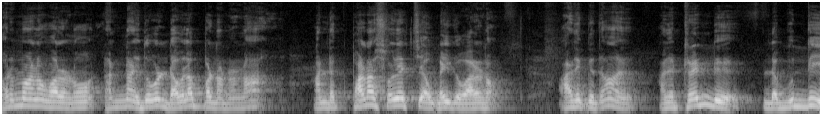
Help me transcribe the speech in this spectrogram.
வருமானம் வரணும் நல்லா இதோடு டெவலப் பண்ணணும்னா அந்த பண சுழற்சி அவங்க கைக்கு வரணும். அதுக்கு தான் அந்த ட்ரெண்டு இந்த புத்தி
